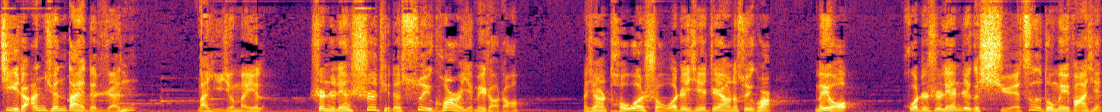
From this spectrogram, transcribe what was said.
系着安全带的人，那已经没了，甚至连尸体的碎块也没找着。那像是头啊、手啊这些这样的碎块没有，或者是连这个血渍都没发现。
